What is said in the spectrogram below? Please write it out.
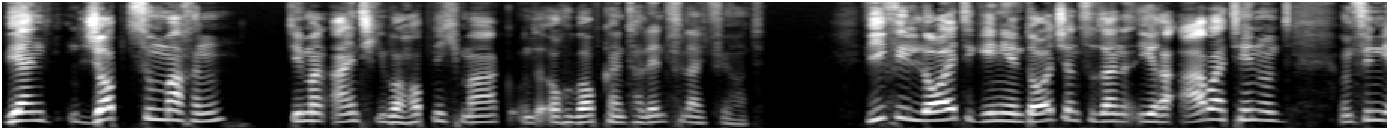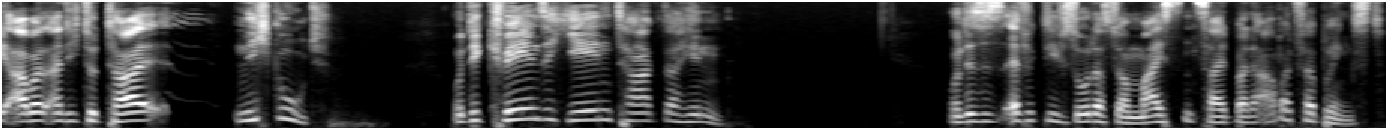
wie einen Job zu machen, den man eigentlich überhaupt nicht mag und auch überhaupt kein Talent vielleicht für hat. Wie viele Leute gehen hier in Deutschland zu seiner, ihrer Arbeit hin und, und finden die Arbeit eigentlich total nicht gut? Und die quälen sich jeden Tag dahin. Und es ist effektiv so, dass du am meisten Zeit bei der Arbeit verbringst.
